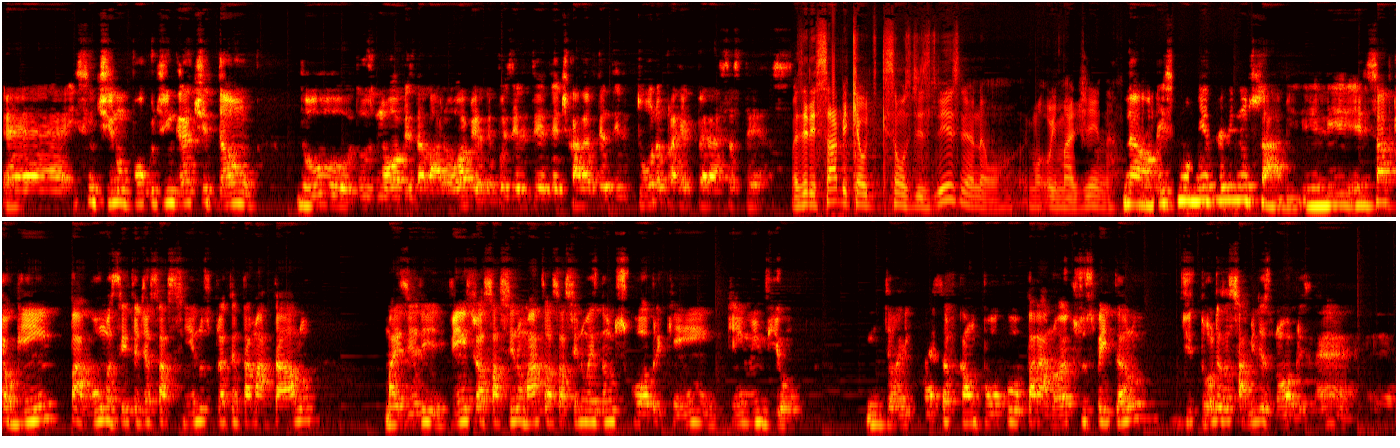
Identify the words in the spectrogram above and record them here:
é, e sentindo um pouco de ingratidão do, dos nobres da Baróvia, depois ele ter dedicado a vida dele toda para recuperar essas terras. Mas ele sabe que, é o, que são os Deslizne ou não? Ou imagina? Não, nesse momento ele não sabe. Ele, ele sabe que alguém pagou uma seita de assassinos para tentar matá-lo, mas ele vence o assassino, mata o assassino, mas não descobre quem, quem o enviou. Então ele começa a ficar um pouco paranoico, suspeitando de todas as famílias nobres, né? É,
